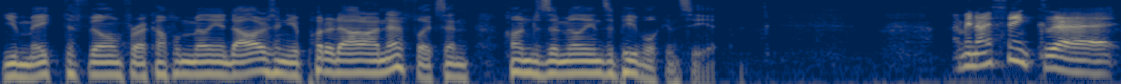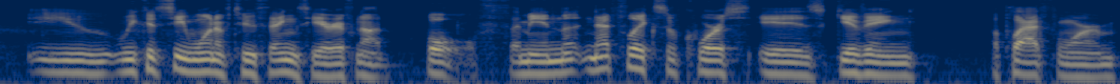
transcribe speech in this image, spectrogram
you make the film for a couple million dollars and you put it out on Netflix, and hundreds of millions of people can see it. I mean, I think that you we could see one of two things here, if not both. I mean, Netflix, of course, is giving a platform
